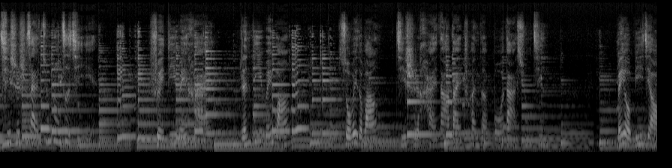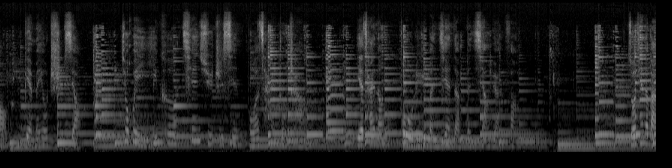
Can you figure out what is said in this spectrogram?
其实是在尊重自己。水低为海，人低为王。所谓的王，即是海纳百川的博大胸襟。没有比较，便没有耻笑，就会以一颗谦虚之心博采众长，也才能步履稳健地奔向远方。昨天的晚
